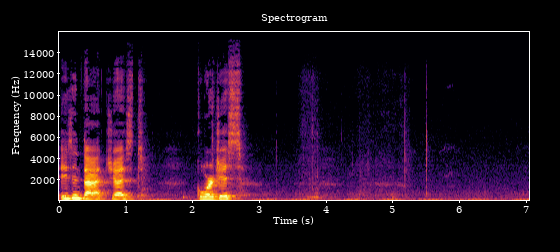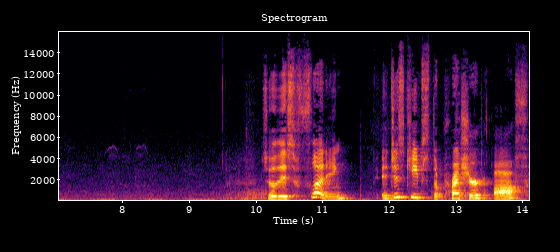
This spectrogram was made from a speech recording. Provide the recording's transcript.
Isn't that just gorgeous? So this flooding, it just keeps the pressure off.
